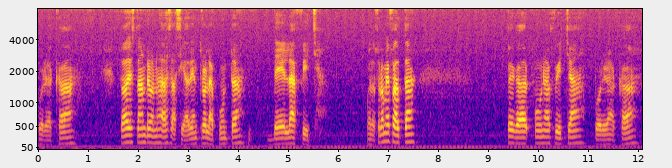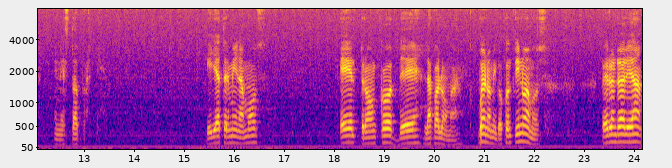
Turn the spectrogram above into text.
por acá, todas están reunidas hacia adentro la punta de la ficha. Bueno, solo me falta pegar una ficha por acá en esta parte. Y ya terminamos el tronco de la paloma. Bueno amigos continuamos. Pero en realidad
